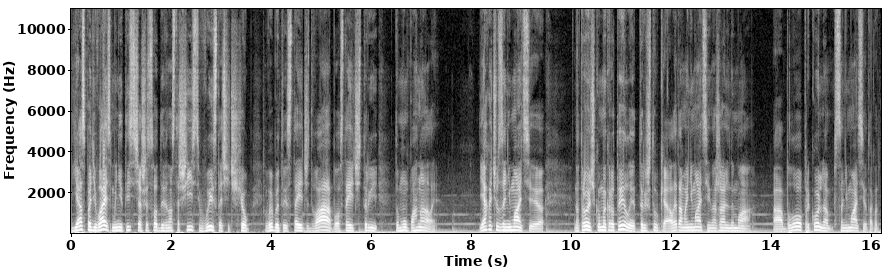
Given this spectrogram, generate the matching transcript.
Я сподіваюсь, мені 1696 вистачить, щоб вибити Stage 2 або Stage 3. Тому погнали. Я хочу з анімацією. На троєчку ми крутили три штуки, але там анімації, на жаль, нема. А було прикольно з анімацією так от.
